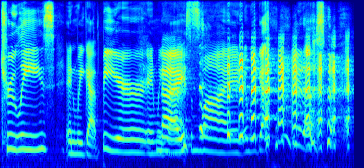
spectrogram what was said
Trulies and we got beer and we Nice. got some wine and we got you know so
